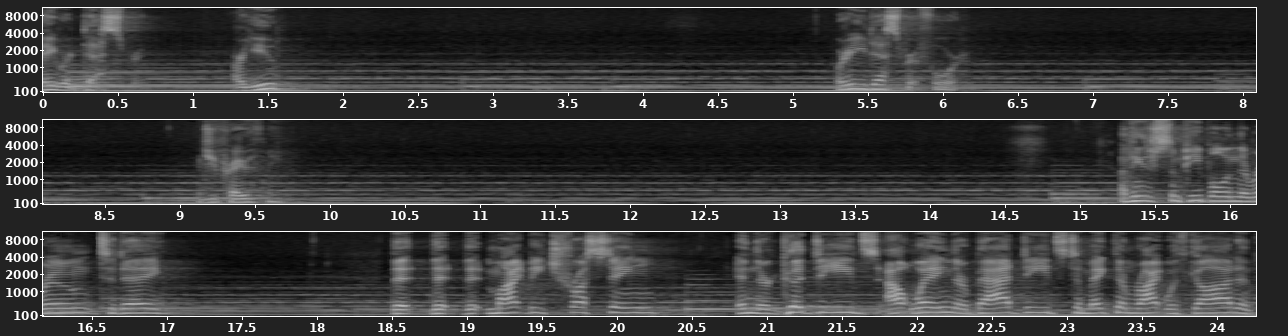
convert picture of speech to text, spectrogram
They were desperate. Are you? What are you desperate for? Would you pray with me? I think there's some people in the room today that, that, that might be trusting in their good deeds outweighing their bad deeds to make them right with God. And,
